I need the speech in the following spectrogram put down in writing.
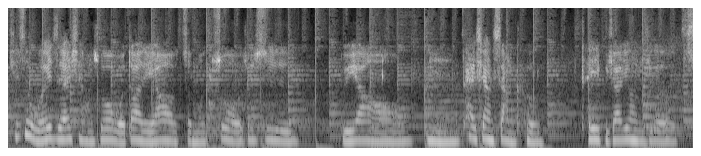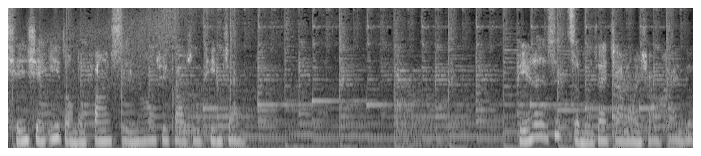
其实我一直在想，说我到底要怎么做，就是不要嗯太像上课，可以比较用这个浅显易懂的方式，然后去告诉听众。别人是怎么在教养小孩的？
